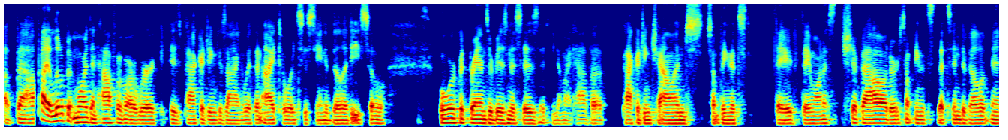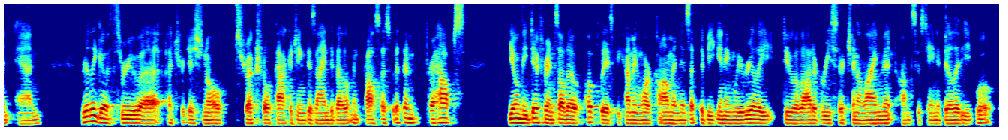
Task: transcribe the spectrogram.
about probably a little bit more than half of our work is packaging design with an eye towards sustainability. So we'll work with brands or businesses that you know might have a packaging challenge, something that's they they want to ship out, or something that's that's in development, and really go through a, a traditional structural packaging design development process with them. Perhaps the only difference, although hopefully it's becoming more common, is at the beginning we really do a lot of research and alignment on sustainability. We'll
